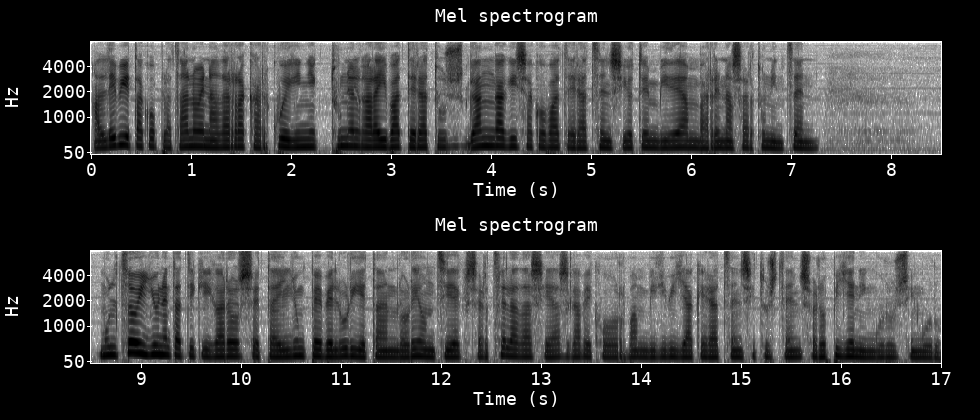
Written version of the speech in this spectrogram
aldebietako platanoen adarrak arku eginik tunel garai bat eratuz ganga gizako bat eratzen zioten bidean barrena sartu nintzen, Multzo ilunetatik igaroz eta ilunpe belurietan loreontziek zertzela da zehazgabeko orban biribilak eratzen zituzten soropilen inguru zinguru.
